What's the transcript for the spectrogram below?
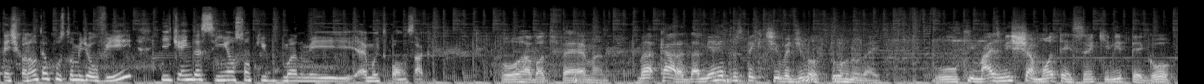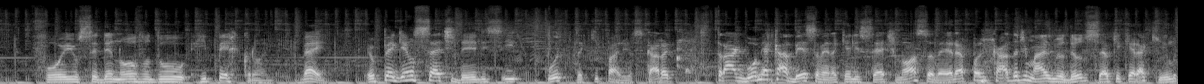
vertente que eu não tenho costume de ouvir e que ainda assim é um som que, mano, me é muito bom, saca? Porra, bota fé, mano. Mas, cara, da minha retrospectiva de noturno, velho, o que mais me chamou a atenção e que me pegou foi o CD novo do Hyperchrome. Velho, eu peguei um set deles e. Puta que pariu. Os caras estragou minha cabeça, velho, naquele set. Nossa, velho, era pancada demais. Meu Deus do céu, o que, que era aquilo?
